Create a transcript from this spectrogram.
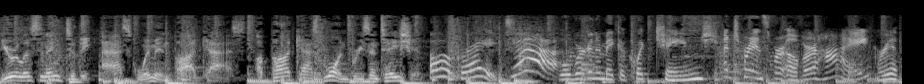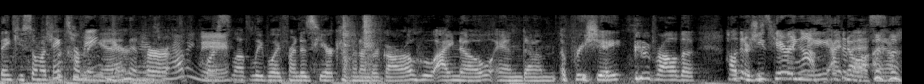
You're listening to the Ask Women podcast, a podcast one presentation. Oh, great. Yeah. Well, we're going to make a quick change. A transfer over. Hi. Maria, thank you so much Thanks for for coming being in. here. And Thanks her, for having of course, me. lovely boyfriend is here, Kevin Undergaro, who I know and um, appreciate for all the help that he's giving me. up. I know. I know.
